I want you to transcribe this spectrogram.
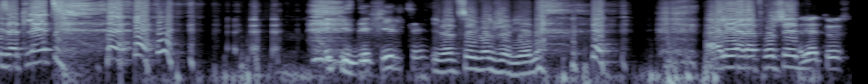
les athlètes qui se défile, tu sais. Il va absolument que je vienne. Allez, à la prochaine. Salut à tous.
